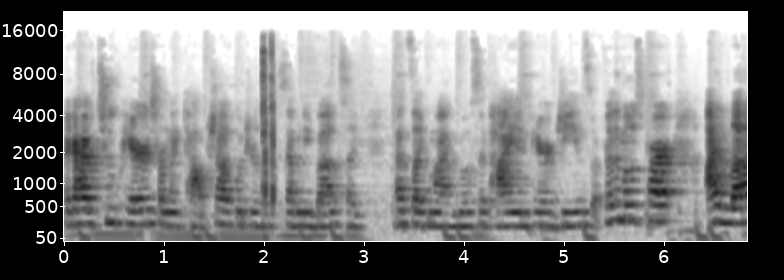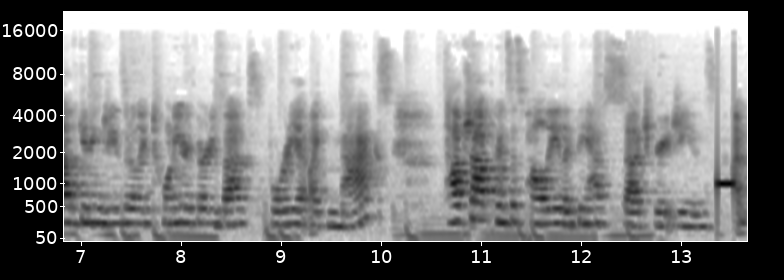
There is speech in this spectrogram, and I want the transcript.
Like I have two pairs from like Topshop, which are like 70 bucks. Like that's like my most like high-end pair of jeans. But for the most part, I love getting jeans that are like 20 or 30 bucks, 40 at like max. Topshop, Princess Polly, like they have such great jeans. I'm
